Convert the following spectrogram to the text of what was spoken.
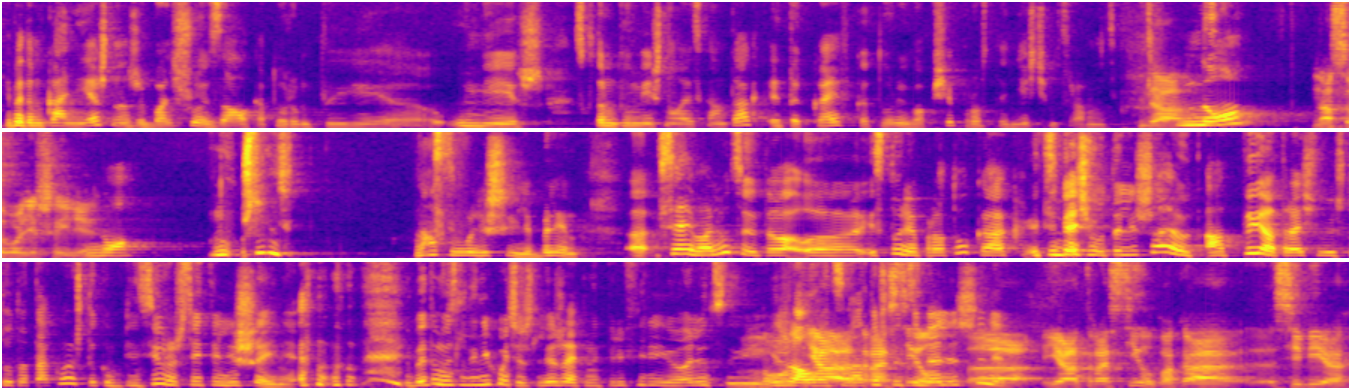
И поэтому, конечно же, большой зал, которым ты э, умеешь, с которым ты умеешь наладить контакт, это кайф, который вообще просто не с чем сравнить. Да, Но нас его лишили. но. Ну, что значит нас его лишили? Блин, э, вся эволюция — это э, история про то, как тебя чего-то лишают, а ты отращиваешь что-то такое, что компенсируешь все эти лишения. И поэтому, если ты не хочешь лежать на периферии эволюции Ну и жаловаться на то, что отрастил, тебя лишили, э, я отрастил пока себе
